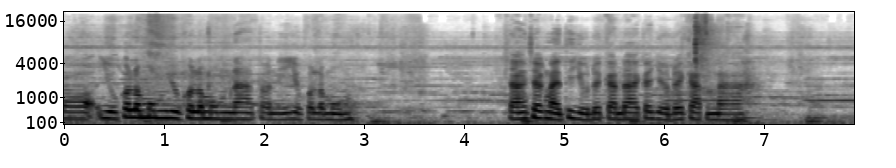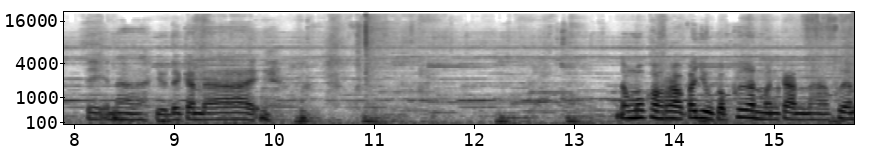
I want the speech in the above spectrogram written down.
ก็อยู่คนละมุมอยู่คนละมุมนะตอนนี้อยู่คนละมุม ช้างเชือกไหนที่อยู่ด้วยกันได้ก็อยู่ด้วยกันนะเดนะอยู่ด้วยกันได้น้องมุกของเราก็อยู่กับเพื่อนเหมือนกันนะคะเพื่อน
